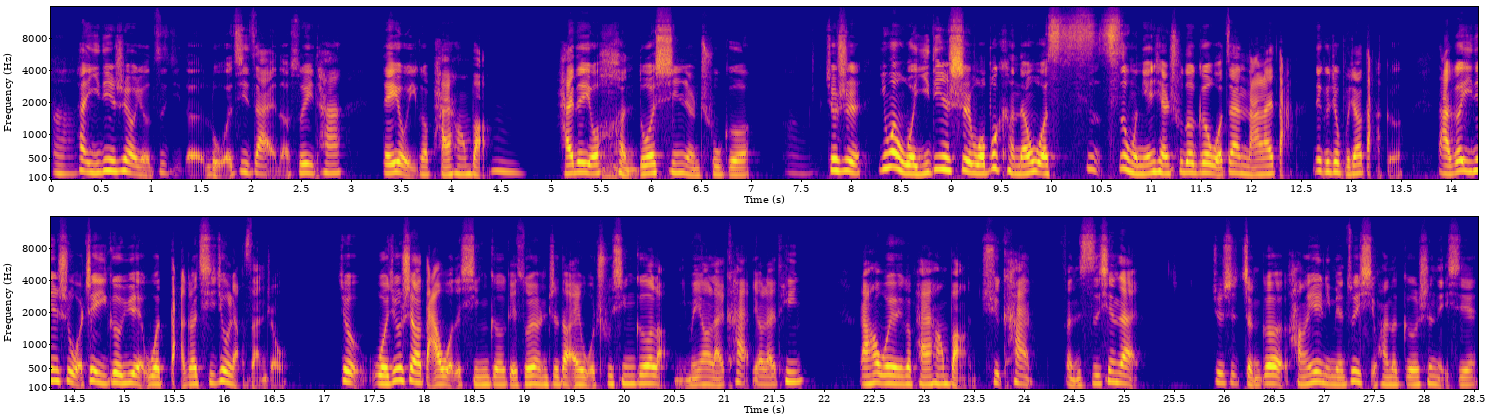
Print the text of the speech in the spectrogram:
嗯，它一定是要有自己的逻辑在的，所以它得有一个排行榜，嗯，还得有很多新人出歌。就是因为我一定是我不可能我四四五年前出的歌我再拿来打那个就不叫打歌，打歌一定是我这一个月我打个期就两三周，就我就是要打我的新歌给所有人知道，哎，我出新歌了，你们要来看要来听，然后我有一个排行榜去看粉丝现在就是整个行业里面最喜欢的歌是哪些，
